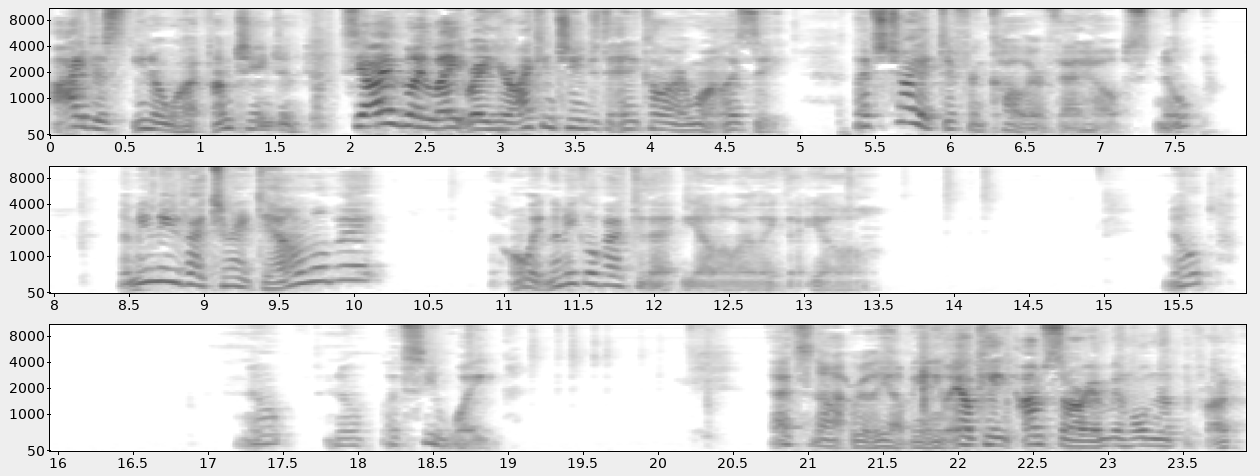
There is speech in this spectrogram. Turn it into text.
I just, you know what? I'm changing. See, I have my light right here. I can change it to any color I want. Let's see. Let's try a different color if that helps. Nope. Let me, maybe if I turn it down a little bit. Oh, wait, let me go back to that yellow. I like that yellow. Nope. Nope. Nope. Let's see white. That's not really helping anyway. Okay, I'm sorry. I've been holding up the product.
